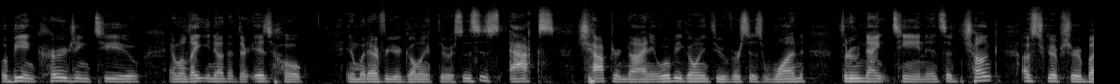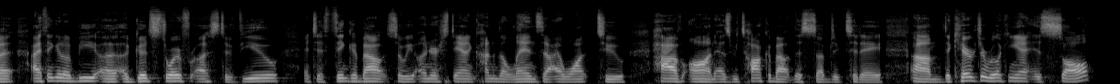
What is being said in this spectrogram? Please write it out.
will be encouraging to you and will let you know that there is hope in whatever you're going through. So this is Acts chapter 9, and we'll be going through verses 1 through 19. And it's a chunk of scripture, but I think it'll be a, a good story for us to view and to think about so we understand kind of the lens that I want to have on as we talk about this subject today. Um, the character we're looking at is Saul.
